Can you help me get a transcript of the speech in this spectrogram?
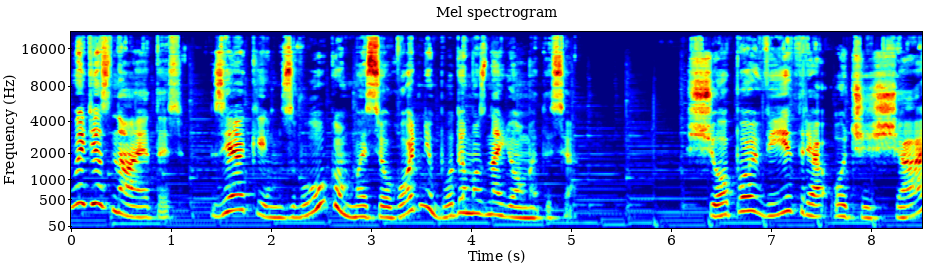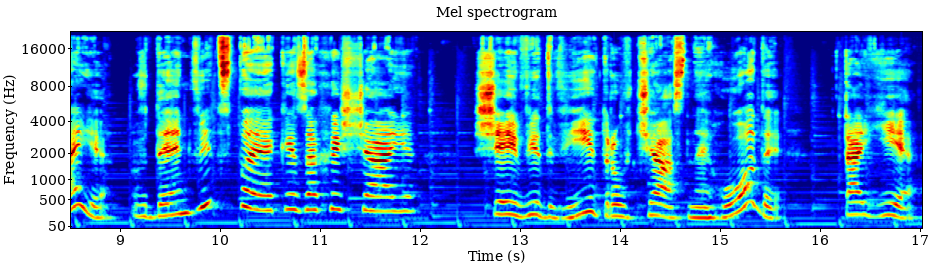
ви дізнаєтесь, з яким звуком ми сьогодні будемо знайомитися що повітря очищає, вдень від спеки захищає, ще й від вітру в час негоди та є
